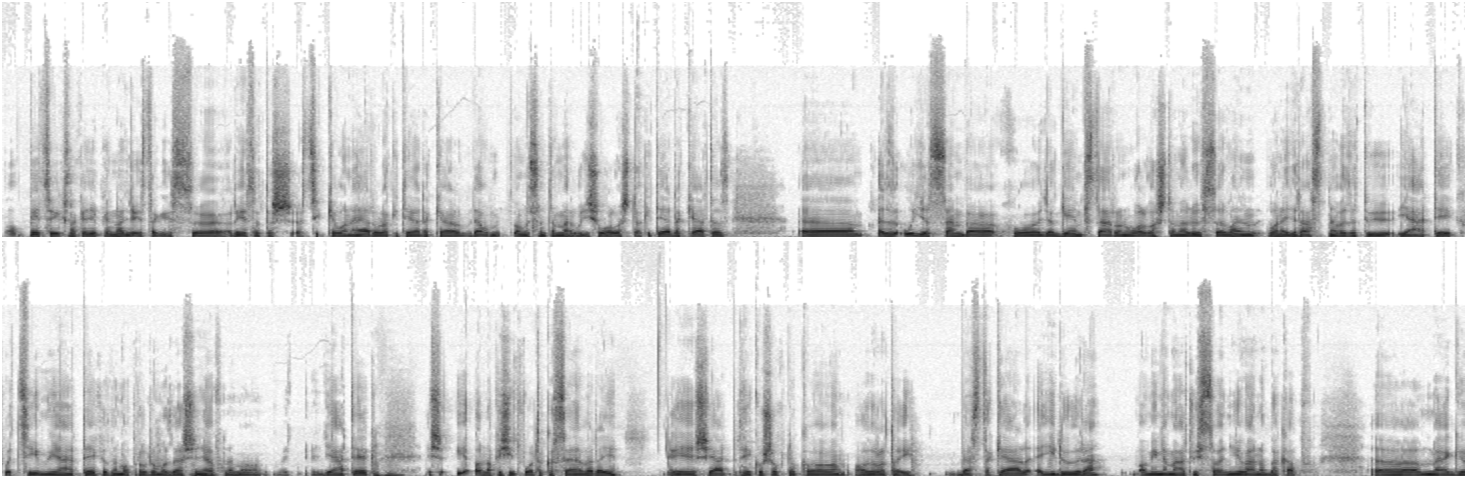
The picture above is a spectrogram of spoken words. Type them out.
a PCX-nek egyébként nagy részt egész részletes cikke van erről, akit érdekel, de amit szerintem már úgy is olvasta, akit érdekelt, az ez úgy jött szembe, hogy a GameStar-on olvastam először, van, van egy Rust nevezetű játék, vagy című játék, ez nem a programozási nyelv, hanem a, egy, egy játék, uh-huh. és annak is itt voltak a szerverei, és játékosoknak a, az adatai vesztek el egy időre, amíg nem állt vissza nyilván a backup, meg,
